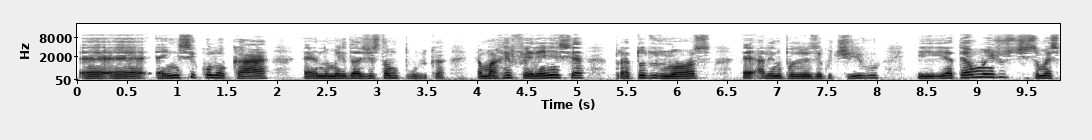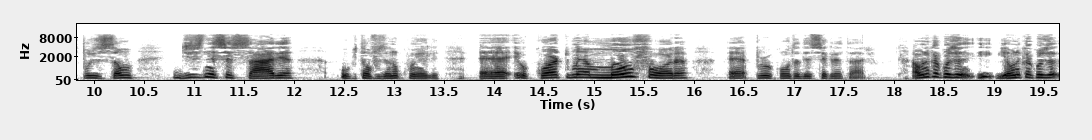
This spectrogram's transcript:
é, é, é em se colocar é, no meio da gestão pública. É uma referência para todos nós é, ali no Poder Executivo e, e até uma injustiça, uma exposição desnecessária o que estão fazendo com ele. É, eu corto minha mão fora é, por conta desse secretário. A única coisa, e a única coisa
